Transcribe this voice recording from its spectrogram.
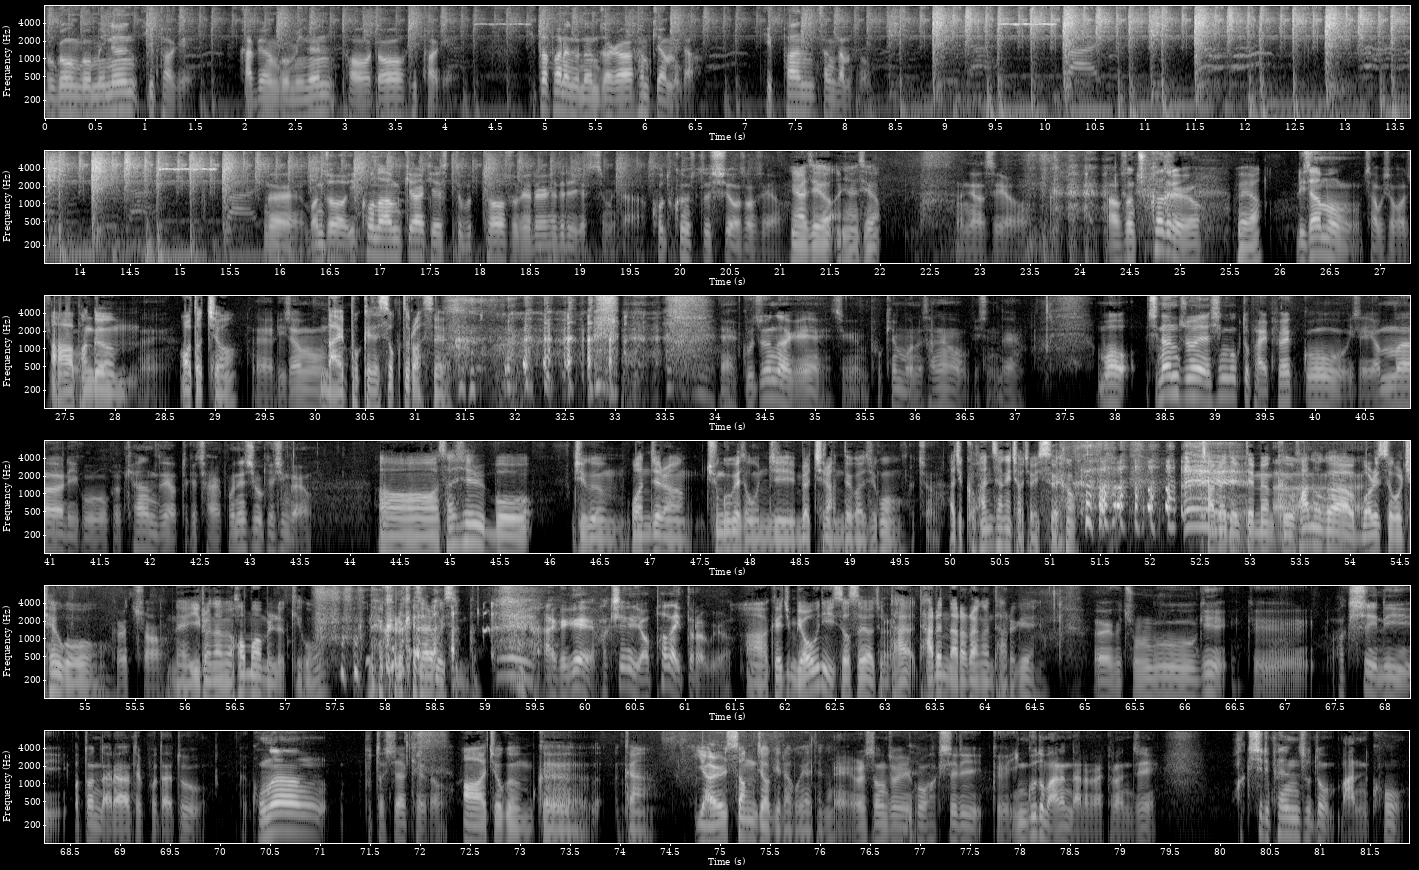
무거운 고민은 힙하게, 가벼운 고민은 더더 힙하게. 힙합하는 두 남자가 함께합니다. 힙한 상담소. 네, 먼저 이 코너 함께할 게스트부터 소개를 해드리겠습니다. 코드쿤스트 씨 어서 오세요. 안녕하세요. 안녕하세요. 안녕하세요. 아, 우선 축하드려요. 왜요? 리자몽 잡으셔가지고. 아 방금 네, 얻었죠. 네, 리자몽. 나의 포켓에 쏙 들어왔어요. 네, 꾸준하게 지금 포켓몬을 사냥하고 계신데 뭐 지난주에 신곡도 발표했고 이제 연말이고 그렇게 하는데 어떻게 잘 보내시고 계신가요? 어 사실 뭐 지금 원재랑 중국에서 온 지 며칠 안 돼가지고 그렇죠. 아직 그 환상에 젖어 있어요. 잠에 들 때면 그 아, 환호가 아. 머릿속을 채우고 그렇죠. 네 일어나면 허무함을 느끼고 네, 그렇게 살고 있습니다. 아 그게 확실히 여파가 있더라고요. 아 그게 좀 여운이 있었어요. 좀 다, 다른 나라랑은 다르게. 네, 그 중국이 그 확실히 어떤 나라들보다도 그 공항부터 시작해서 아 조금 그 그러니까 열성적이라고 해야 되나? 네, 열성적이고 확실히 그 인구도 많은 나라라 그런지 확실히 팬 수도 많고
